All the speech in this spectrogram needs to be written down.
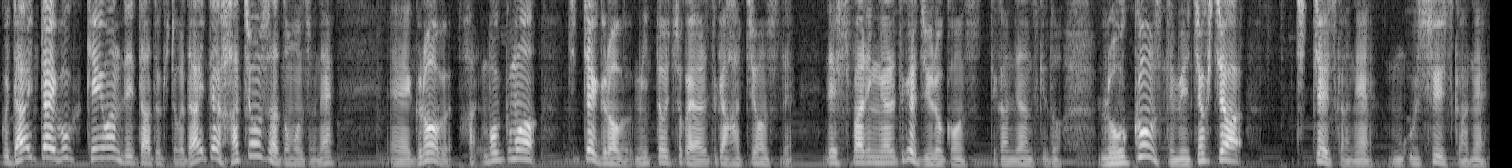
これ大体僕 K1 出た時とか大体8オンスだと思うんですよね。えー、グローブ。僕もちっちゃいグローブ、ミッド打ちとかやるときは8オンスで。で、スパーリングやるときは16オンスって感じなんですけど、6オンスってめちゃくちゃちっちゃいですからね。薄いですからね。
